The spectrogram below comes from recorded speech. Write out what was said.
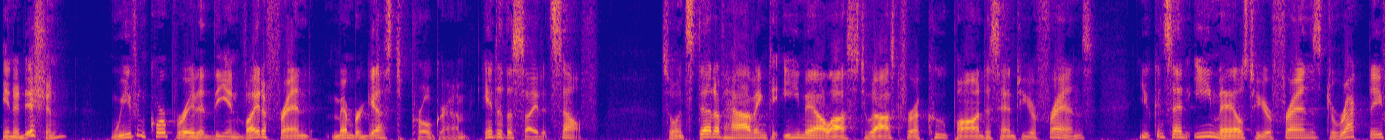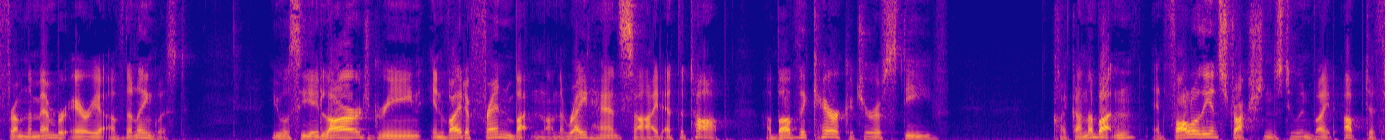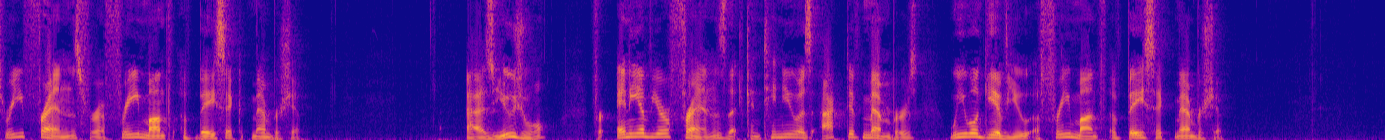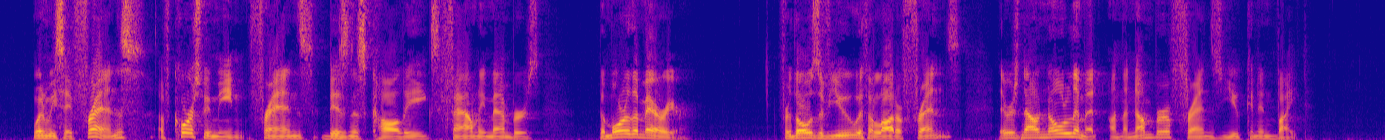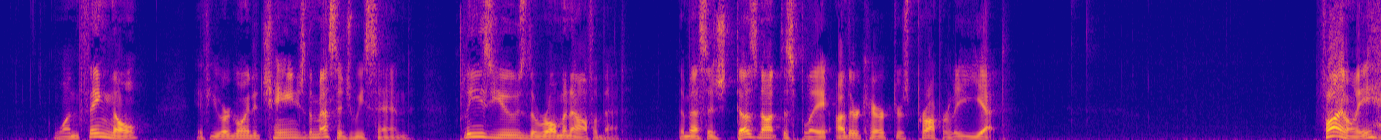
In addition, we've incorporated the Invite a Friend member guest program into the site itself. So instead of having to email us to ask for a coupon to send to your friends, you can send emails to your friends directly from the member area of the Linguist. You will see a large green Invite a Friend button on the right hand side at the top, above the caricature of Steve. Click on the button and follow the instructions to invite up to three friends for a free month of basic membership. As usual, for any of your friends that continue as active members, we will give you a free month of basic membership. When we say friends, of course we mean friends, business colleagues, family members. The more the merrier. For those of you with a lot of friends, there is now no limit on the number of friends you can invite. One thing though, if you are going to change the message we send, please use the Roman alphabet. The message does not display other characters properly yet. Finally,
